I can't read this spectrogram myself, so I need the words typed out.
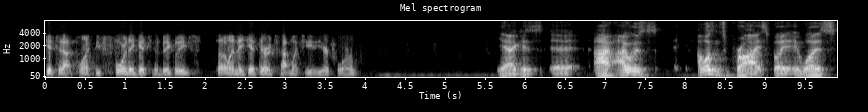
get to that point before they get to the big leagues. So when they get there it's that much easier for them yeah because uh, I, I was i wasn't surprised but it was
